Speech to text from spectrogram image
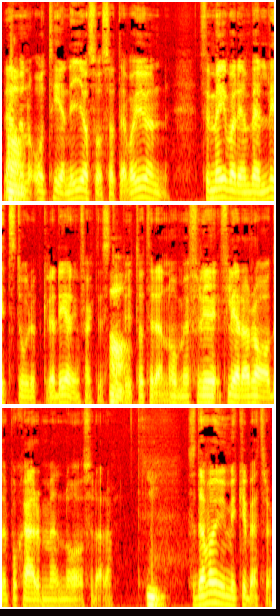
Ja. men, och T9 och så. Så det var ju en... För mig var det en väldigt stor uppgradering faktiskt. Ja. Att byta till den. Och med fle- flera rader på skärmen och sådär. Mm. Så den var ju mycket bättre.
